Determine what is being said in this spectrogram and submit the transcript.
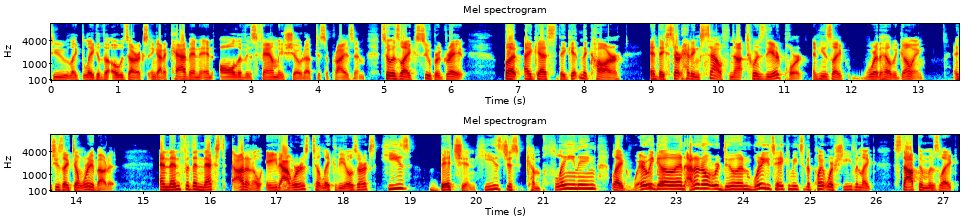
to like Lake of the Ozarks and got a cabin, and all of his family showed up to surprise him. So it was like super great. But I guess they get in the car and they start heading south, not towards the airport. And he's like, Where the hell are we going? And she's like, Don't worry about it. And then for the next, I don't know, eight hours to Lake of the Ozarks, he's bitching. He's just complaining, like, Where are we going? I don't know what we're doing. What are you taking me? To the point where she even like stopped and was like,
